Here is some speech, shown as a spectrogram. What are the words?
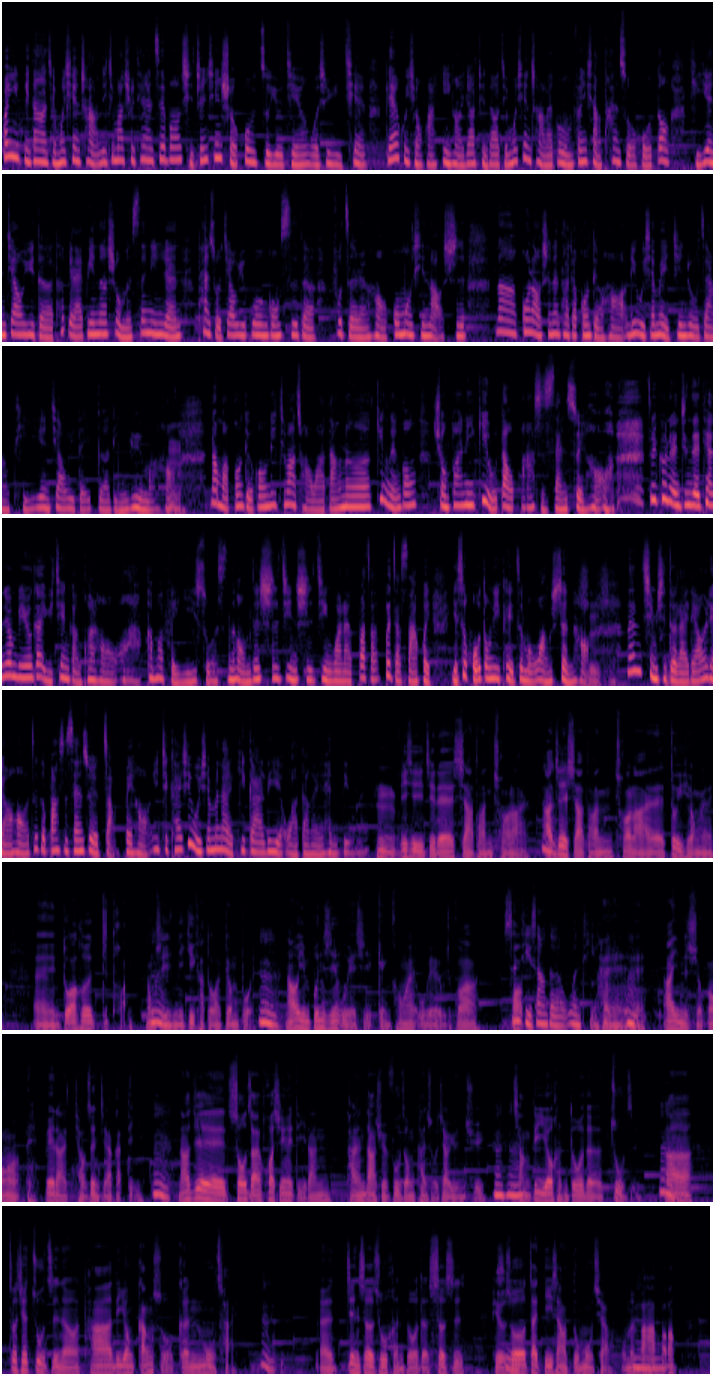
欢迎回到节目现场，你今晚收听的这波是真心守护自由节，我是雨倩。今天回熊华裔哈，邀请到节目现场来跟我们分享探索活动、体验教育的特别来宾呢，是我们森林人探索教育顾问公司的负责人哈郭梦欣老师。那郭老师呢，他叫公丢哈，你为什么也进入这样体验教育的一个领域嘛哈？嗯那么公丢公，你今晚传话当呢，竟然讲上端年纪有到八十三岁哈，这可能真在听众朋友甲遇见赶快吼，哇，感觉匪夷所思哈。我们这失敬失敬，原来八十八十三岁也是活动力可以这么旺盛哈。是是，那是不是得来聊一聊哈？这个八十三岁的长辈哈，一开始为什么来去甲你的活动会很丢呢？嗯，伊是一个社团出来，啊，嗯这个社团出来的对象呢，诶，拄好这团拢是嗯年纪较大的长辈，嗯，然后因本身有的是健康的，有的有一寡，身体上的问题哈嘿。嘿嗯嘿，啊，因就想讲哦，诶，要来调整一下家己。嗯。然后这个所在发生的伫咱台南大学附中探索教园区，嗯哼，场地有很多的柱子，嗯。那这些柱子呢，它利用钢索跟木材，嗯。呃，建设出很多的设施，比如说在地上独木桥，我们把它嗯。包，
